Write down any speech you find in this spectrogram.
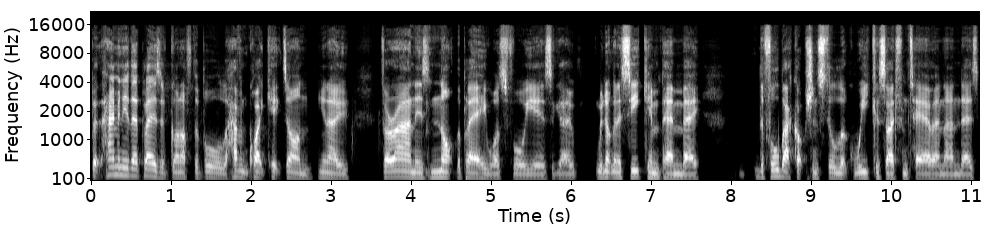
but how many of their players have gone off the ball, haven't quite kicked on? You know, Varane is not the player he was four years ago. We're not going to see Kimpembe the fullback options still look weak aside from Theo Hernandez.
